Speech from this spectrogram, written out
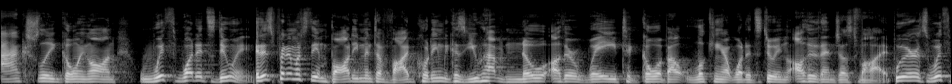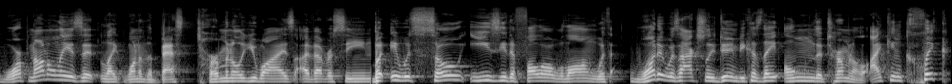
actually going on with what it's doing. It is pretty much the embodiment of vibe coding because you have no other way to go about looking at what it's doing other than just vibe. Whereas with Warp, not only is it like one of the best terminal UIs I've ever seen, but it was so easy to follow along with what it was actually doing because they own the terminal. I can click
